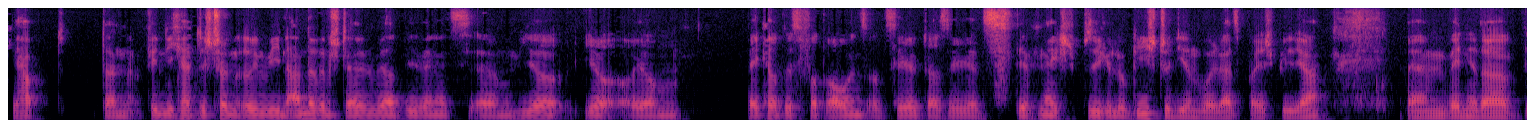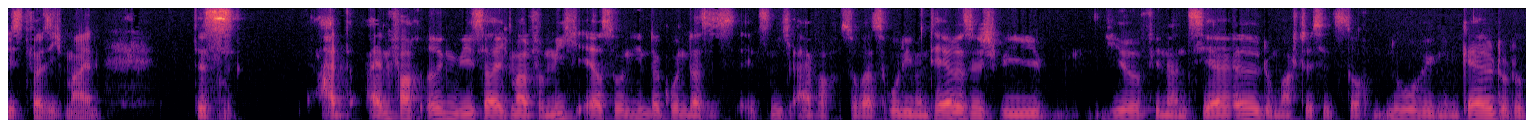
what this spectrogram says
gehabt dann finde ich, hat es schon irgendwie einen anderen Stellenwert, wie wenn jetzt ähm, hier ihr eurem Bäcker des Vertrauens erzählt, dass ihr jetzt demnächst Psychologie studieren wollt, als Beispiel, ja. Ähm, wenn ihr da wisst, was ich meine. Das hat einfach irgendwie, sage ich mal, für mich eher so einen Hintergrund, dass es jetzt nicht einfach so was Rudimentäres ist, wie hier finanziell, du machst das jetzt doch nur wegen dem Geld oder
